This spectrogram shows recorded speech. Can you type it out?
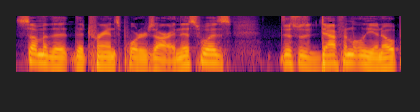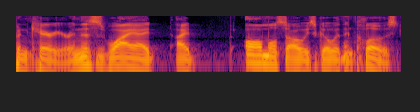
some of the the transporters are, and this was this was definitely an open carrier, and this is why I I almost always go with enclosed.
